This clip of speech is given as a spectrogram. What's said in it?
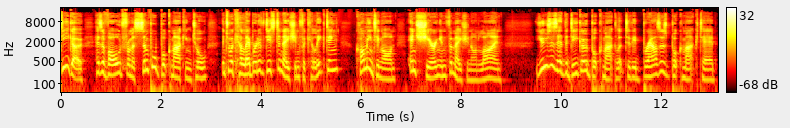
Diigo has evolved from a simple bookmarking tool into a collaborative destination for collecting, commenting on, and sharing information online. Users add the Diigo bookmarklet to their browser's bookmark tab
